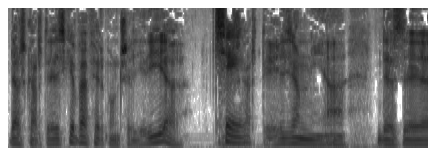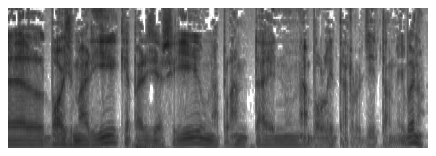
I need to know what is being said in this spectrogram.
dels cartells que va fer Conselleria, Sí. Cartells on hi ha des del boix marí, que apareix així, una planta en una boleta rogeta. Bueno,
